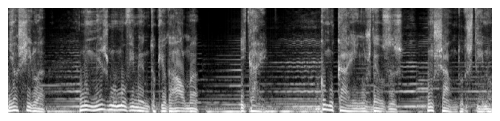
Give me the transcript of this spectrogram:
e oscila no mesmo movimento que o da alma e cai, como caem os deuses no chão do destino.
